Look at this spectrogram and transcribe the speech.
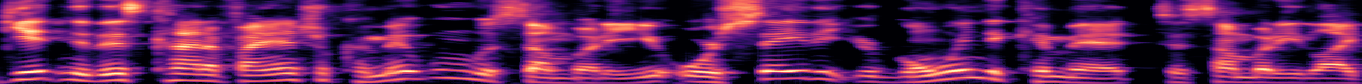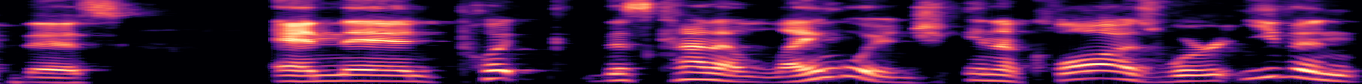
get into this kind of financial commitment with somebody or say that you're going to commit to somebody like this and then put this kind of language in a clause where even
